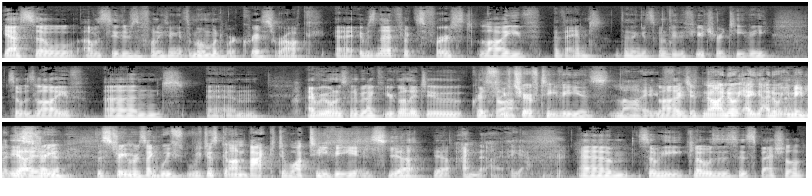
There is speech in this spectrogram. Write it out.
Yeah, so obviously there's a funny thing at the moment where Chris Rock, uh, it was Netflix's first live event. They think it's going to be the future of TV. So it was live, and um, everyone is going to be like, "You're going to do Chris The Rock." future of TV is live. Live. Which is, no, I know, I, I know what you mean. Like Yeah, the yeah, stream, yeah. the streamers, like we've we've just gone back to what TV is, Yeah, yeah. and uh, yeah, Um, so he closes his special.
